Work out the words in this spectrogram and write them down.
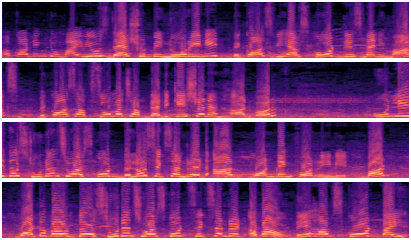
According to my views, there should be no re-NEET because we have scored this many marks because of so much of dedication and hard work. Only the students who have scored below 600 are wanting for re-NEET. But what about the students who have scored 600 above? They have scored by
